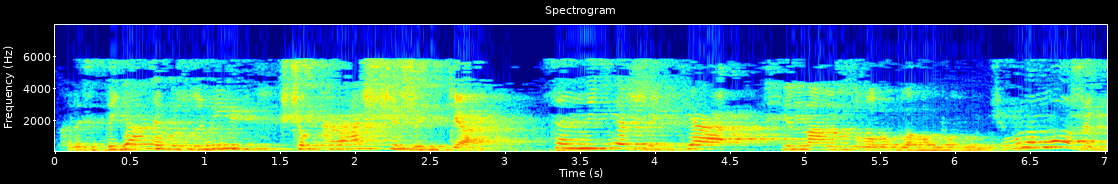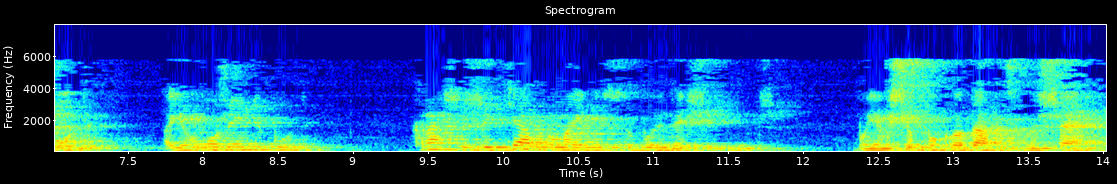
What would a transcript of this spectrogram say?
Християни розуміють, що краще життя це не є життя фінансового благополуччя. Воно може бути, а його може і не бути. Краще життя воно має під собою дещо інше. Бо якщо покладатись лише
